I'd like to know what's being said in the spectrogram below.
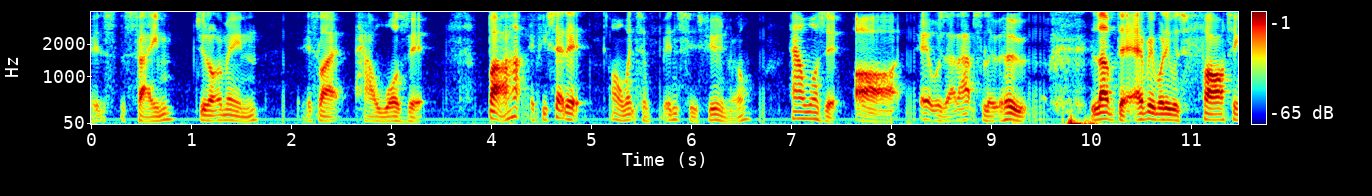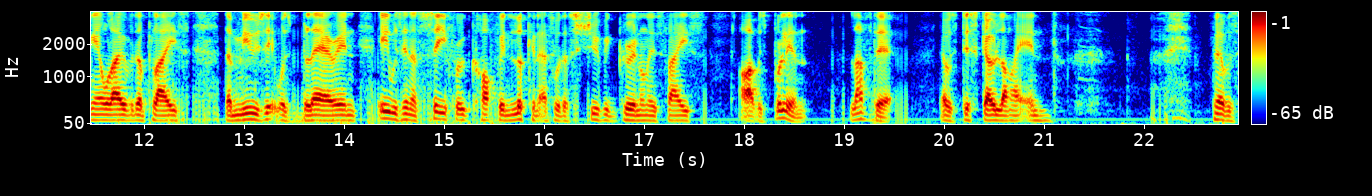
It's the same. Do you know what I mean? It's like, how was it? But if you said it, oh, I went to Vince's funeral. How was it? Oh, it was an absolute hoot. Loved it. Everybody was farting all over the place. The music was blaring. He was in a see-through coffin, looking at us with a stupid grin on his face. Oh, it was brilliant. Loved it. There was disco lighting. There was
